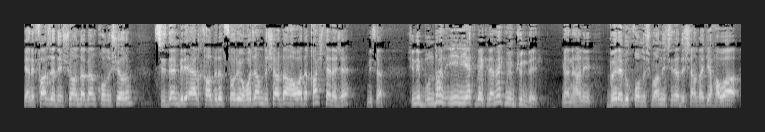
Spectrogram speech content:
Yani farz edin şu anda ben konuşuyorum. Sizden biri el kaldırıp soruyor. Hocam dışarıda havada kaç derece? Misal. Şimdi bundan iyi niyet beklemek mümkün değil. Yani hani böyle bir konuşmanın içinde dışarıdaki hava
